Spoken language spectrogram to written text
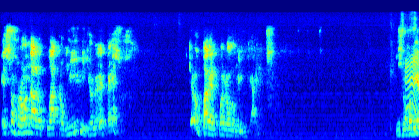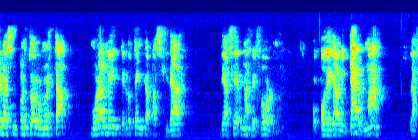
eso ronda los 4 mil millones de pesos que lo paga el pueblo dominicano. Y su gobierno así no, no está moralmente no está en capacidad de hacer una reforma o, de gravitar más las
